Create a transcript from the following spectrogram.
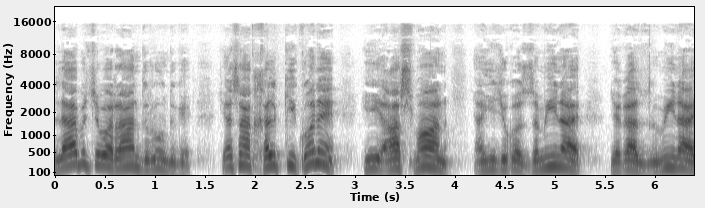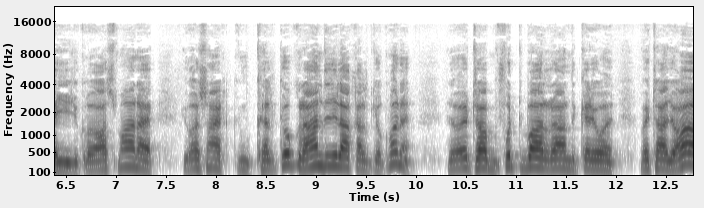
लाइब चइबो आहे रांदि रूंद खे की असां ख़लकी कोन्हे हीउ आसमान ऐं हीअ जेको ज़मीन आहे जेका ज़मीन आहे हीअ जेको आसमान आहे इहो असां ख़लकियो रांदि जे लाइ ख़लकियो कोन्हे ويٺا فٽبال راند ڪريو ۽ ويٺا جو ها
